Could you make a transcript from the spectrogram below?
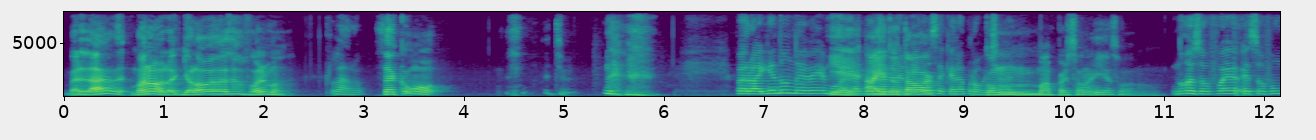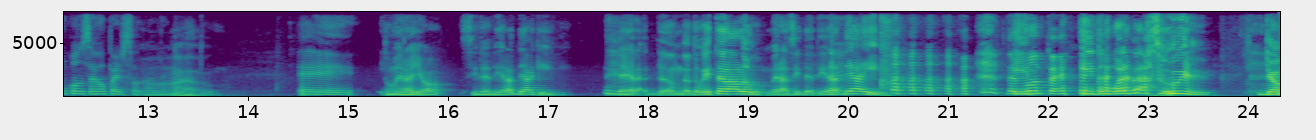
¿Verdad? Bueno, lo- yo lo veo de esa forma. Claro. O sea, es como... Pero ahí es donde vemos Y donde eh, el ahí tú estabas se aprovechar. con más personas y eso, ¿o ¿no? No, eso fue, eso fue un consejo personal de Ah. tú. Eh, Tú, y- mira, yo, si te tiras de aquí, de, la- de donde tuviste la luz, mira, si te tiras de ahí Del y, monte. y tú vuelves a subir, yo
